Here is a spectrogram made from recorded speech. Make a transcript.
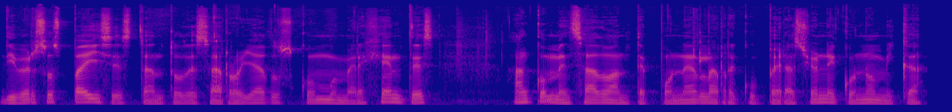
diversos países, tanto desarrollados como emergentes, han comenzado a anteponer la recuperación económica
